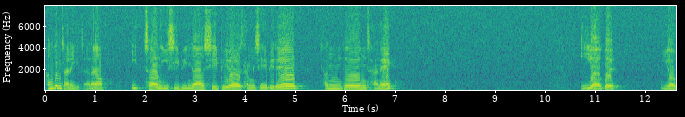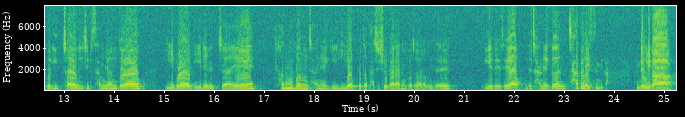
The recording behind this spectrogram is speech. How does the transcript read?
현금 잔액 있잖아요. 2022년 12월 31일 현금 잔액 2억을 2억을 2023년도 1월 1일자에 현금 잔액이 2억보다 다시 출발하는 거죠, 여러분들. 이해되세요? 근데 잔액은 차변에 있습니다. 근데 우리가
